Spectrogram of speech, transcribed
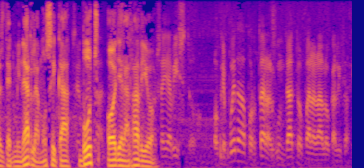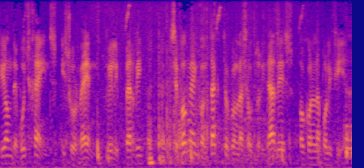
Al terminar la música, Butch oye la radio. Los haya visto o que pueda aportar algún dato para la localización de Butch Haynes y su rehén, Philip Perry, se ponga en contacto con las autoridades o con la policía.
